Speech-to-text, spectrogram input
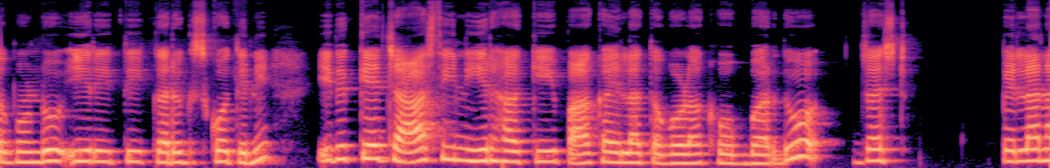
ತಗೊಂಡು ಈ ರೀತಿ ಕರಗಿಸ್ಕೋತೀನಿ. ಇದಕ್ಕೆ ಜಾಸ್ತಿ ನೀರು ಹಾಕಿ ಪಾಕ ಎಲ್ಲ ತಗೊಳಕ್ಕೆ ಹೋಗಬಾರ್ದು. ಜಸ್ಟ್ ಬೆಲ್ಲನ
